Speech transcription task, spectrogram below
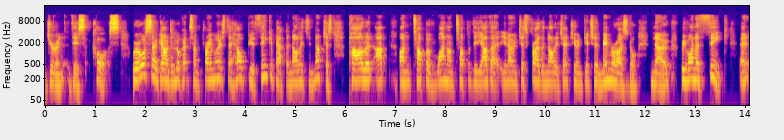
during this course. We're also going to look at some frameworks to help you think about the knowledge and not just pile it up on top of one on top of the other, you know, and just throw the knowledge at you and get you to memorize it all. No, we want to think. And,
